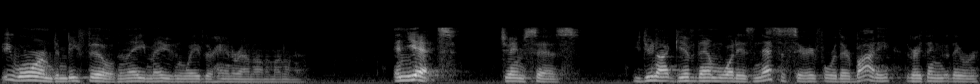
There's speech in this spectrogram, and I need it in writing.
Be warmed and be filled. And they may even wave their hand around on them. I don't know. And yet, James says, you do not give them what is necessary for their body, the very thing that they were,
